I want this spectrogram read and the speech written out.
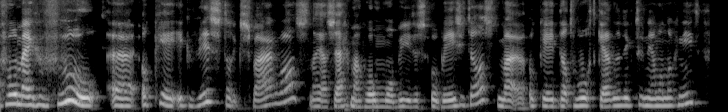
voor mijn gevoel, uh, oké, ik wist dat ik zwaar was. Nou ja, zeg maar gewoon morbidus obesitas. Maar oké, okay, dat woord kende ik toen helemaal nog niet.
